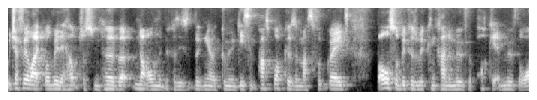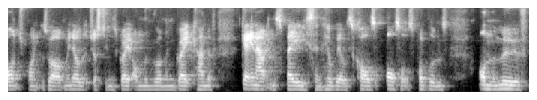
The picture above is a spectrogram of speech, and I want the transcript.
which I feel like will really help Justin Herbert, not only because he's you know going decent pass blockers and massive upgrades, but also because we can kind of move the pocket and move the launch point as well. And we know that Justin's great on the run and great kind of getting out in space, and he'll be able to cause all sorts of problems on the move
